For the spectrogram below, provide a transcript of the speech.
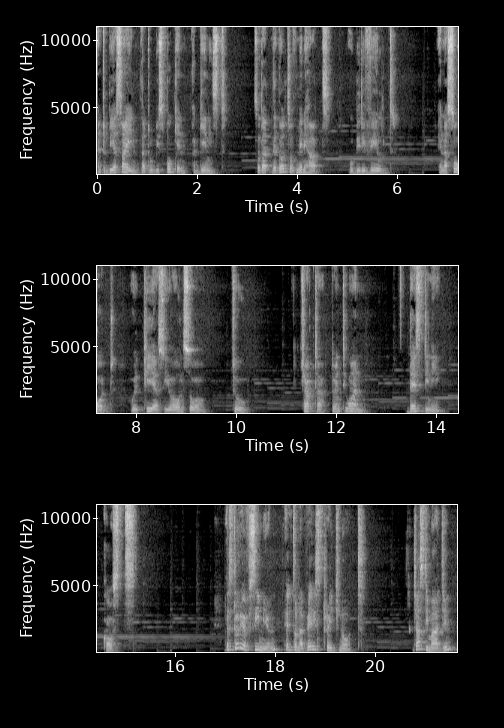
and to be a sign that will be spoken against, so that the thoughts of many hearts will be revealed, and a sword will pierce your own soul, too. Chapter 21 Destiny Costs. The story of Simeon ends on a very strange note. Just imagine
